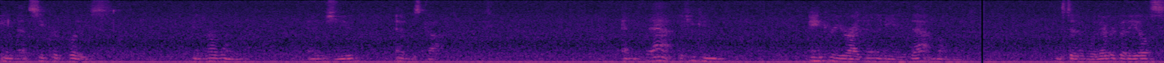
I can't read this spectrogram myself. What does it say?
in that secret place in her womb, and it was you, and it was God. And that, if you can anchor your identity in that moment, instead of what everybody else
